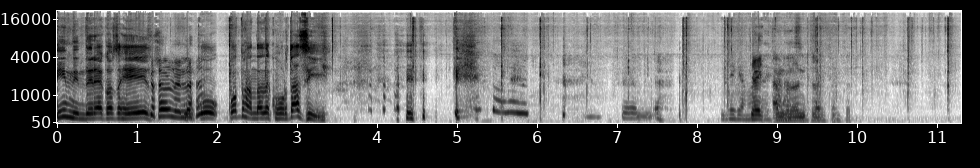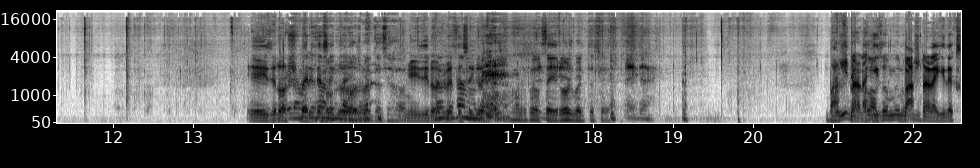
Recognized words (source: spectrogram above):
তিন দিন ধরে কস হে কত আন্দাজে করতাছি এই যে রস বাড়িতেছে হ্যাঁ। এই যে রস বাড়িতেছে গো। আমার রোজ বাড়তেছে বাসনাটা কি ভালো বাসনাটা কি দেখছ?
